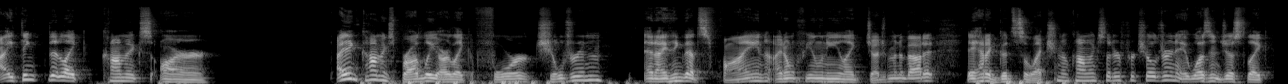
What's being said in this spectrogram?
i think that like comics are i think comics broadly are like for children and i think that's fine. I don't feel any like judgment about it. They had a good selection of comics that are for children. It wasn't just like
